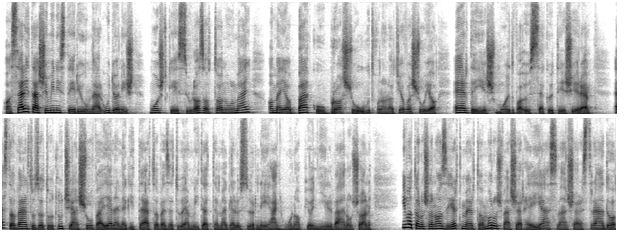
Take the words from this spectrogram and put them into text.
A szállítási minisztériumnál ugyanis most készül az a tanulmány, amely a Bákó-Brassó útvonalat javasolja Erdély és Moldva összekötésére. Ezt a változatot Lucián Sóvá jelenlegi tártavezető említette meg először néhány hónapja nyilvánosan. Hivatalosan azért, mert a Marosvásárhely Jászvásár sztráda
